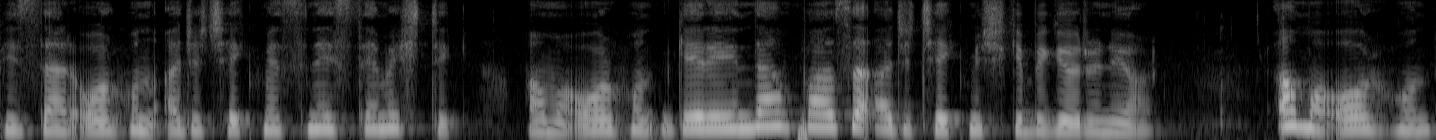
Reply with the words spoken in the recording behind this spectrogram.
Bizler Orhun acı çekmesini istemiştik ama Orhun gereğinden fazla acı çekmiş gibi görünüyor. Ama Orhun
